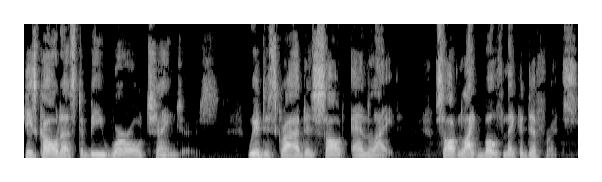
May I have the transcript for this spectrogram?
He's called us to be world changers. We're described as salt and light. Salt and light both make a difference.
